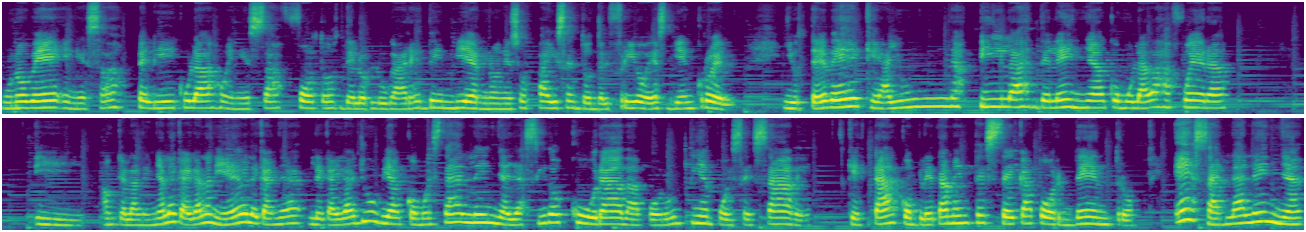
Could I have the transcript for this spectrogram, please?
uno ve en esas películas o en esas fotos de los lugares de invierno, en esos países donde el frío es bien cruel, y usted ve que hay unas pilas de leña acumuladas afuera, y aunque la leña le caiga la nieve, le caiga, le caiga lluvia, como esta leña ya ha sido curada por un tiempo y se sabe que está completamente seca por dentro, esa es la leña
